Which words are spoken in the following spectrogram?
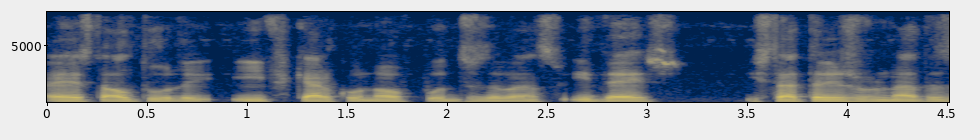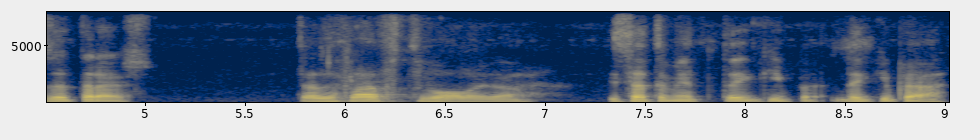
a esta altura e ficar com 9 pontos de avanço e 10 e está três jornadas atrás. Estás a falar de futebol agora. Exatamente, da equipa, da equipa A.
